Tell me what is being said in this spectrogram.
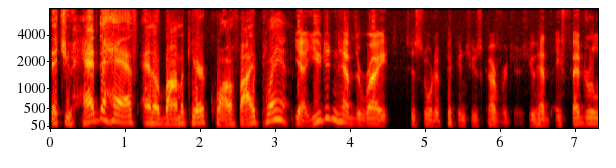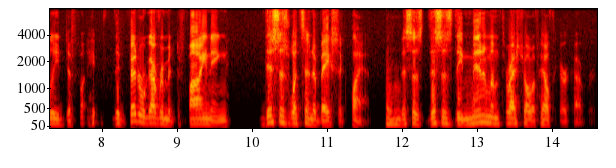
that you had to have an Obamacare qualified plan. Yeah, you didn't have the right to sort of pick and choose coverages. You had a federally defi- the federal government defining this is what's in a basic plan. Mm-hmm. This is this is the minimum threshold of healthcare coverage.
